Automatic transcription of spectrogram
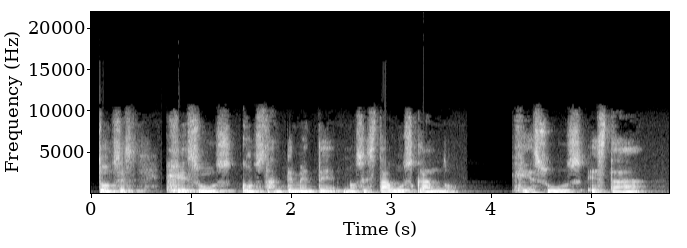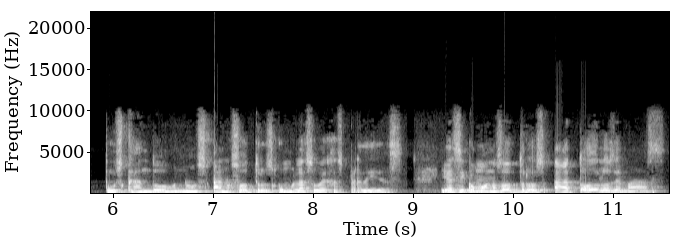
Entonces Jesús constantemente nos está buscando. Jesús está buscándonos a nosotros como las ovejas perdidas. Y así como nosotros, a todos los demás,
